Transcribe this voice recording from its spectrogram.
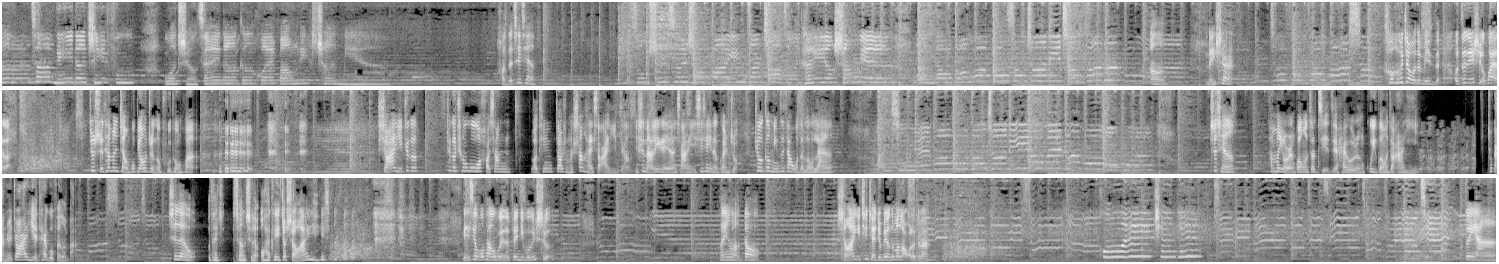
在你的肌肤。我就在那个怀抱里缠绵。好的，倩倩。太阳上面，嗯，没事儿。好好 叫我的名字，我最近学坏了。就学他们讲不标准的普通话。小阿姨，这个这个称呼我好像老听叫什么上海小阿姨讲。你是哪里人呀，小阿姨？谢谢你的关注。这首歌名字叫《我的楼兰》。之前他们有人管我叫姐姐，还有人故意管我叫阿姨，就感觉叫阿姨也太过分了吧。现在我才想起来，我还可以叫小阿姨。感谢摸爬无鬼的非你莫属，欢迎老豆。小阿姨听起来就没有那么老了，对吧？对呀。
